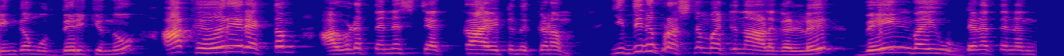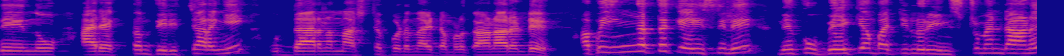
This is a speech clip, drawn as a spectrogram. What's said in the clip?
ലിംഗം ഉദ്ധരിക്കുന്നു. ആ കേറിയ രക്തം അവിടെ തന്നെ സ്റ്റക്ക് ആയിട്ട് നിൽക്കണം. ഇതിന് പ്രശ്നം പറ്റുന്ന ആളുകളിൽ വെയിൻ വൈ ഉടനെ തന്നെ എന്ത് ചെയ്യുന്നു? ആ രക്തം തിരിച്ചറങ്ങി ഉദാഹരണം നഷ്ടപ്പെടുന്നതായിട്ട് നമ്മൾ കാണാറുണ്ട്. അപ്പൊ ഇങ്ങനത്തെ കേസിൽ നിങ്ങൾക്ക് ഉപയോഗിക്കാൻ പറ്റിയുള്ള ഒരു ഇൻസ്ട്രുമെന്റ് ആണ്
